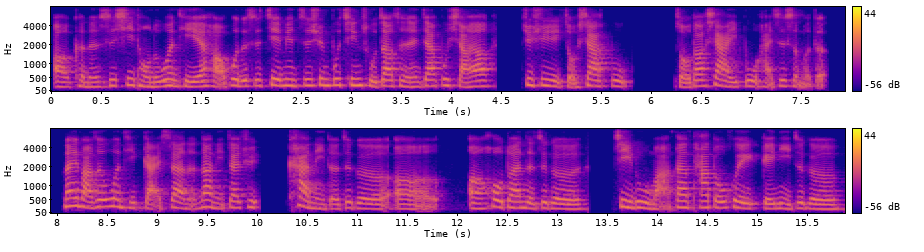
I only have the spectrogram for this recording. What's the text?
呃，可能是系统的问题也好，或者是界面资讯不清楚，造成人家不想要继续走下步，走到下一步还是什么的。那你把这个问题改善了，那你再去看你的这个呃呃后端的这个记录嘛，但它都会给你这个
